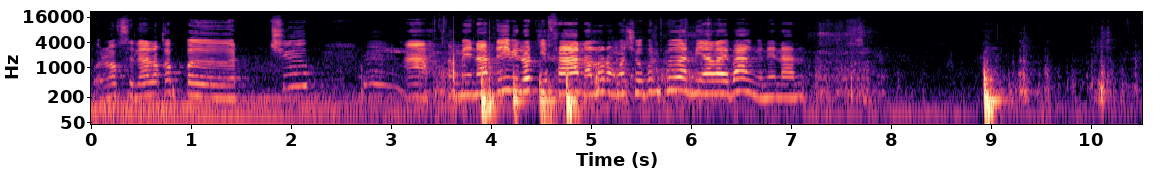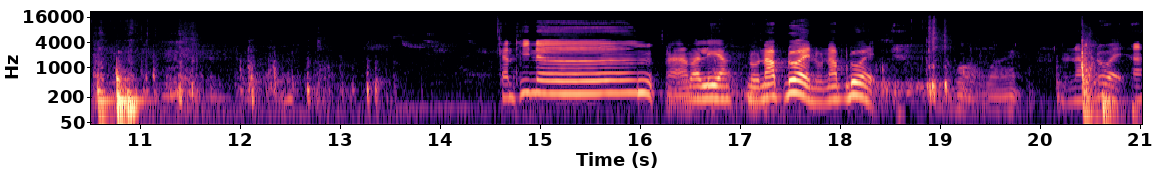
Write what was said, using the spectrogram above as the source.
ปลดล็อกเสร็จแล้วเราก็เปิดชึบ อะทำเมนับดิมีรถกี่คันเอารถออกมาโชว์เพื่อนๆมีอะไรบ้างอยู่ในนั้นคันที่หนึ่งอ่ามาเรียงหนูนับด้วยหนูนับด้วยบอกไว้หนูนับด้วยอะ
